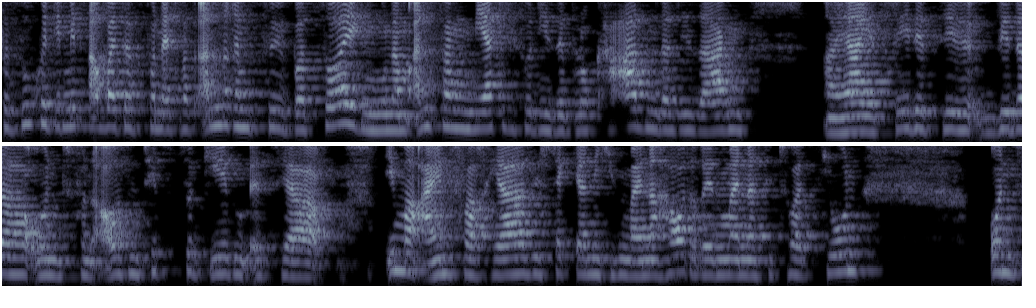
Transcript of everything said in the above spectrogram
versuche, die Mitarbeiter von etwas anderem zu überzeugen. Und am Anfang merke ich so diese Blockaden, dass sie sagen, naja, jetzt redet sie wieder und von außen Tipps zu geben, ist ja immer einfach. Ja, sie steckt ja nicht in meiner Haut oder in meiner Situation. Und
